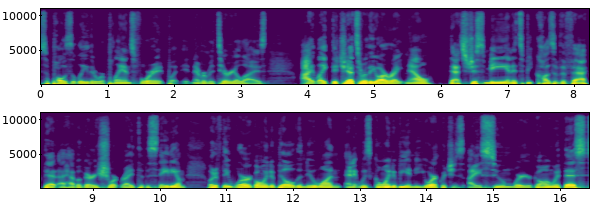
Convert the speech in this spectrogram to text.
supposedly there were plans for it, but it never materialized. I like the Jets where they are right now. That's just me, and it's because of the fact that I have a very short ride to the stadium. But if they were going to build a new one and it was going to be in New York, which is, I assume, where you're going with this,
